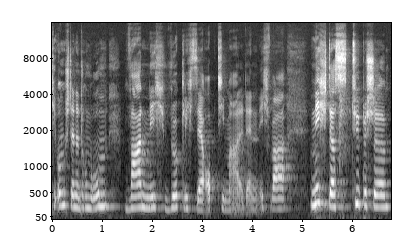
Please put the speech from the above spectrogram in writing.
die Umstände drumherum waren nicht wirklich sehr optimal, denn ich war nicht das typische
